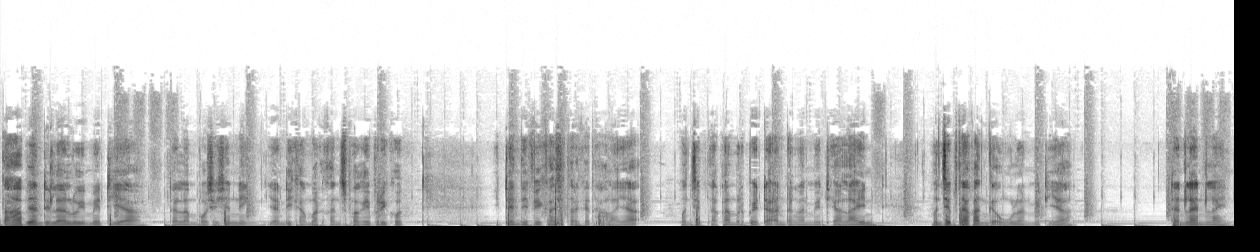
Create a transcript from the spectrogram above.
Tahap yang dilalui media dalam positioning yang digambarkan sebagai berikut. Identifikasi target khalayak, menciptakan perbedaan dengan media lain, menciptakan keunggulan media, dan lain-lain.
